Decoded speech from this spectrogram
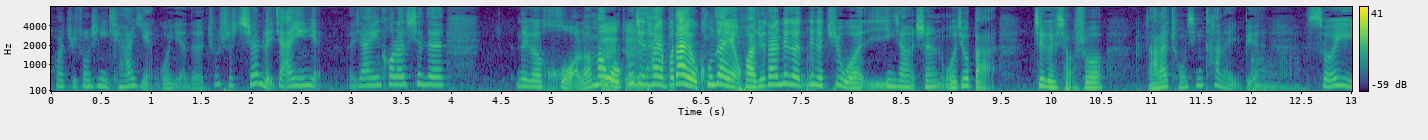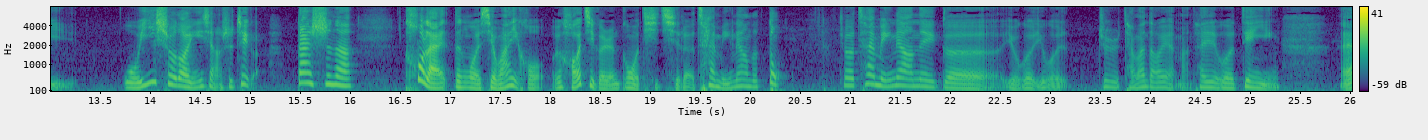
话剧中心以前还演过，演的就是其实雷佳音演的。雷佳音后来现在那个火了嘛，我估计他也不大有空再演话剧，但是那个那个剧我印象很深，我就把这个小说拿来重新看了一遍，所以我一受到影响是这个。但是呢，后来等我写完以后，有好几个人跟我提起了蔡明亮的《洞》，就蔡明亮那个有个有个就是台湾导演嘛，他有个电影，哎，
